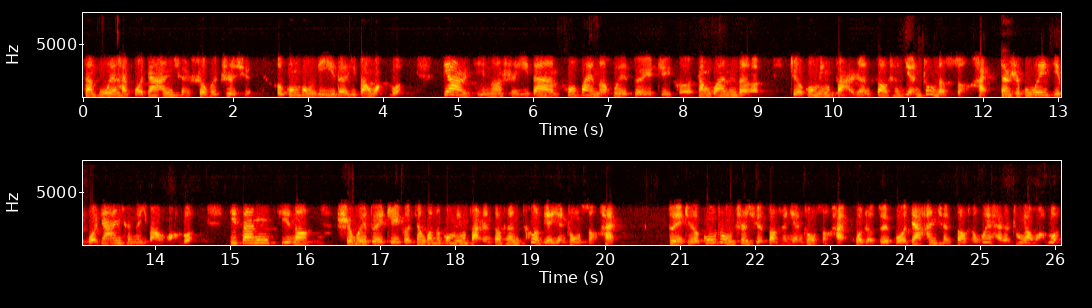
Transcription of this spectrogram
但不危害国家安全、社会秩序和公共利益的一般网络。第二级呢，是一旦破坏呢，会对这个相关的这个公民法人造成严重的损害，但是不危及国家安全的一般网络。第三级呢，是会对这个相关的公民法人造成特别严重损害，对这个公众秩序造成严重损害，或者对国家安全造成危害的重要网络。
